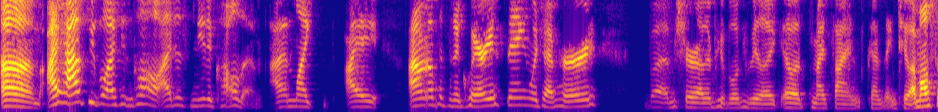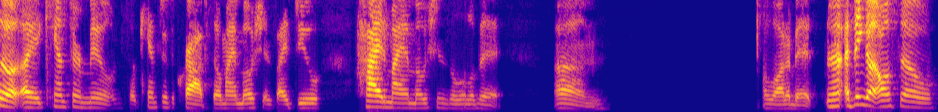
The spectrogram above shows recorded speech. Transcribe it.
um, I have people I can call. I just need to call them. I'm like I I don't know if it's an Aquarius thing, which I've heard, but I'm sure other people can be like, oh, it's my sign kind of thing too. I'm also a Cancer moon, so Cancer's a crab. So my emotions, I do hide my emotions a little bit. Um, a lot of it. I think I also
